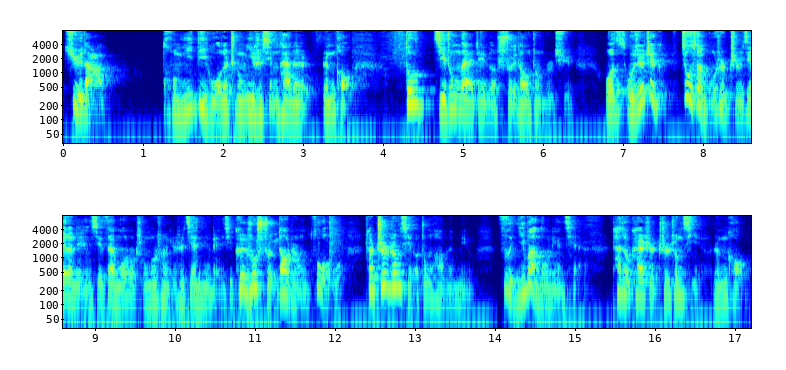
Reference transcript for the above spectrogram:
巨大统一帝国的这种意识形态的人口，都集中在这个水稻种植区。我我觉得这就算不是直接的联系，在某种程度上也是间接联系。可以说，水稻这种作物，它支撑起了中华文明。自一万多年前，它就开始支撑起人口，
